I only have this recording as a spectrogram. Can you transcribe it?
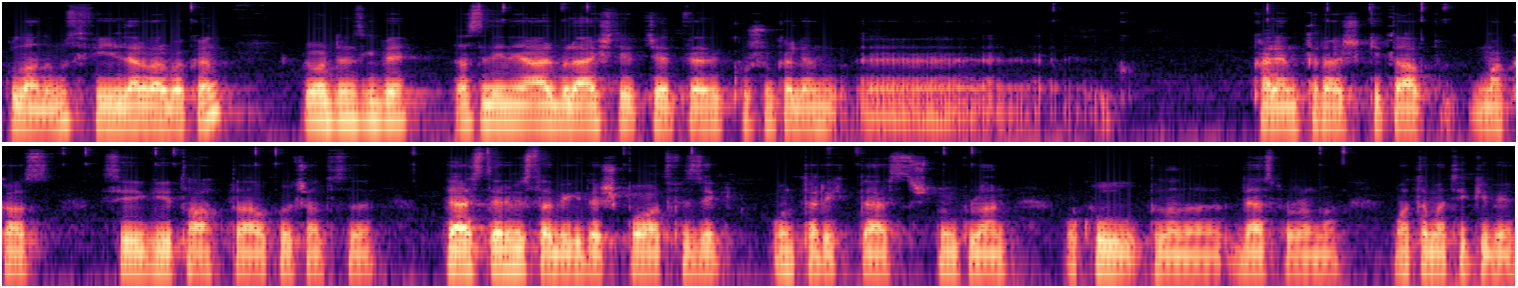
kullandığımız fiiller var bakın. Gördüğünüz gibi das lineal, Bleistift, cetvel, kurşun kalem, eee, kalem, tıraş, kitap, makas, silgi, tahta, okul çantası. Derslerimiz tabii ki de sport, fizik, unterricht, ders, stundenplan, okul planı, ders programı, matematik gibi.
